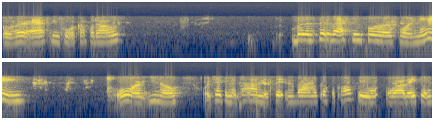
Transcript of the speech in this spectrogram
or her asking for a couple dollars. But instead of asking for for a name, or you know, or taking the time to sit and buy them a cup of coffee while they can,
